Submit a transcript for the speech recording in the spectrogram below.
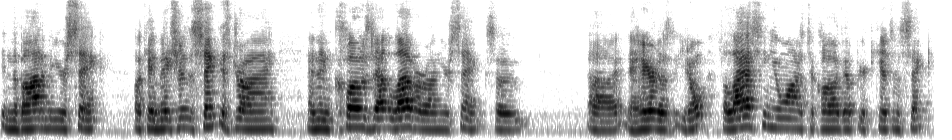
in the bottom of your sink. Okay, make sure the sink is dry and then close that lever on your sink so uh, hair does, you don't, the last thing you want is to clog up your kitchen sink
